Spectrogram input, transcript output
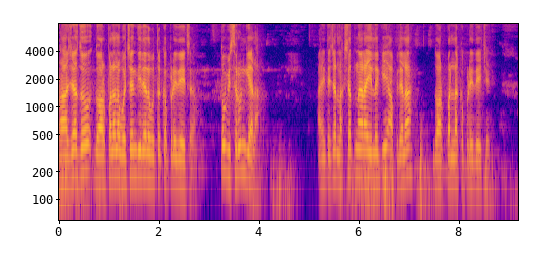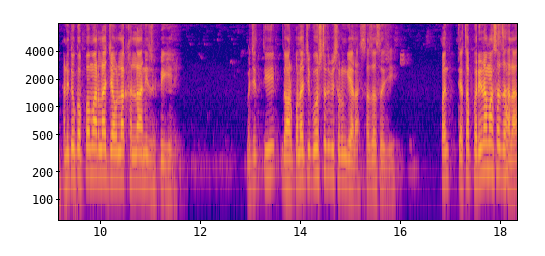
राजा जो द्वारपालाला वचन दिलेलं होतं कपडे द्यायचं तो विसरून गेला. आणि त्याच्या लक्षात न राहिलं की आपल्याला द्वारपालला कपडे द्यायचे आणि तो गप्पा मारला जेवला खाल्ला आणि झोपी गेली. म्हणजे ती द्वारपालाची गोष्टच विसरून गेला सहजासहजी पण त्याचा परिणाम असा झाला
